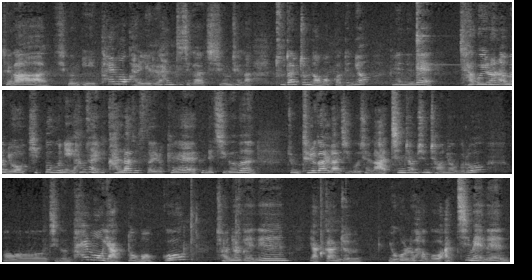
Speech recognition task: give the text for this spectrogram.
제가 지금 이 탈모 관리를 한 지가 지금 제가 두 달 좀 넘었거든요. 그랬는데 자고 일어나면 요 뒷부분이 항상 이렇게 갈라졌어요. 이렇게. 근데 지금은 좀 덜 갈라지고 제가 아침, 점심, 저녁으로 어, 지금 탈모 약도 먹고 저녁에는 약간 좀 요걸로 하고 아침에는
